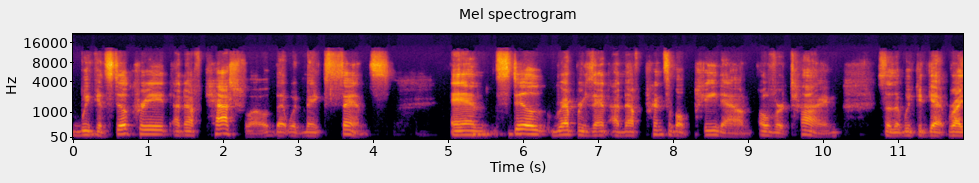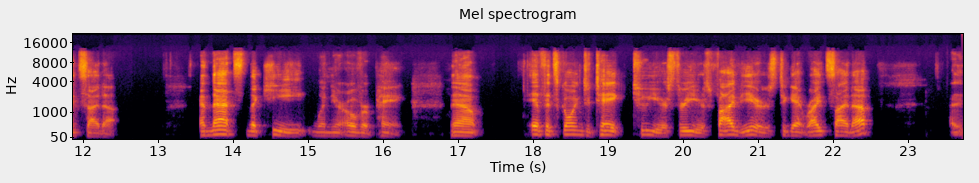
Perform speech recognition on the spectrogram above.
we could still create enough cash flow that would make sense and still represent enough principal pay down over time so that we could get right side up. And that's the key when you're overpaying. Now, if it's going to take two years, three years, five years to get right side up, uh,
